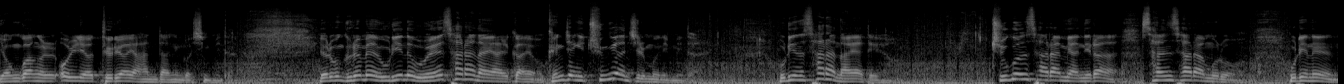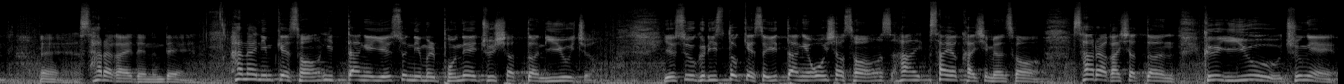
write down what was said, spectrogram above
영광을 올려 드려야 한다는 것입니다. 여러분 그러면 우리는 왜 살아나야 할까요? 굉장히 중요한 질문입니다. 우리는 살아나야 돼요. 죽은 사람이 아니라 산 사람으로 우리는 예, 살아가야 되는데 하나님께서 이 땅에 예수님을 보내주셨던 이유죠. 예수 그리스도께서 이 땅에 오셔서 사, 사역하시면서 살아가셨던 그 이유 중에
